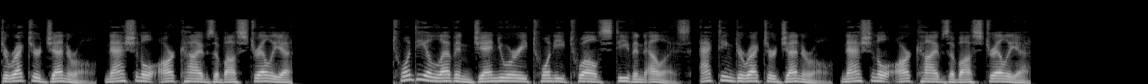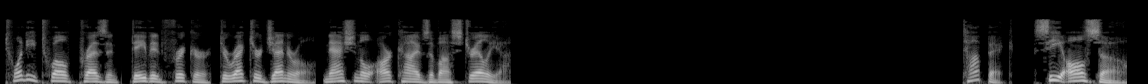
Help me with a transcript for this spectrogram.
Director-General, National Archives of Australia. 2011 January 2012 Stephen Ellis, Acting Director-General, National Archives of Australia 2012 present David Fricker Director General National Archives of Australia. Topic. See also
